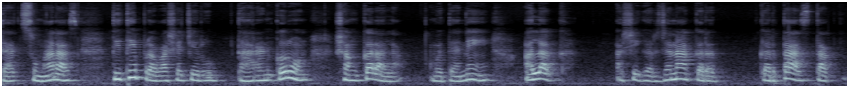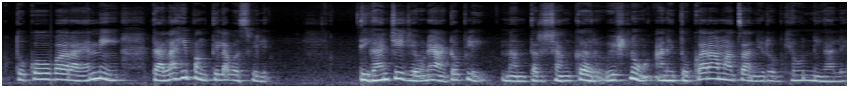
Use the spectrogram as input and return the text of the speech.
त्याच सुमारास तिथे प्रवाशाचे रूप धारण करून शंकर आला व त्याने अलख अशी गर्जना करत करताच ता तुकोबारायांनी त्यालाही पंक्तीला बसविले. तिघांची जेवणे आटोपली. नंतर शंकर विष्णू आणि तुकारामाचा निरोप घेऊन निघाले.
